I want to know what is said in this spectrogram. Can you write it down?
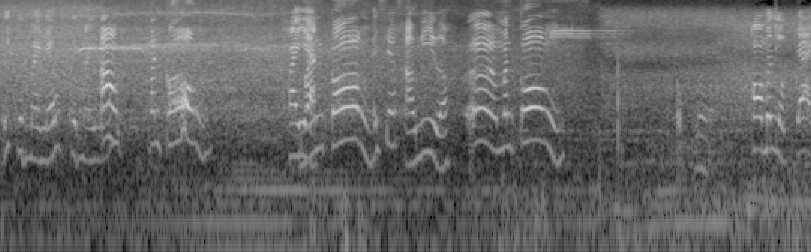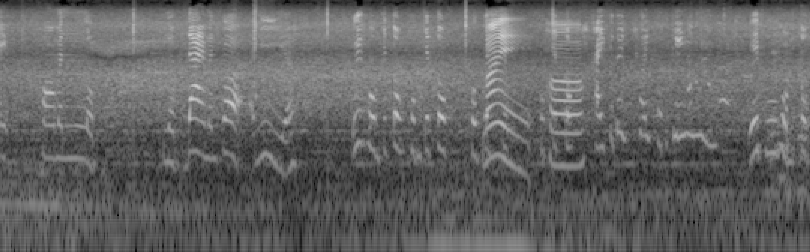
เฮ้ยเกิดใหม่แล้วเกิดใหม่แล้วเอ้ามันโกงใครมัอะนโกงไอ้เสื้อขาวนี่เหรอเออมันโกงตกเลยพอมันหลบได้ พอมันหลบ หลบได้มันก็นี่เหรอเฮ้ยผมจะตก ผมจะตก ผมจะไม่ผมพจะอตกใครก็ได้ช่วยผมทีเฮ้ยภูผมตก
